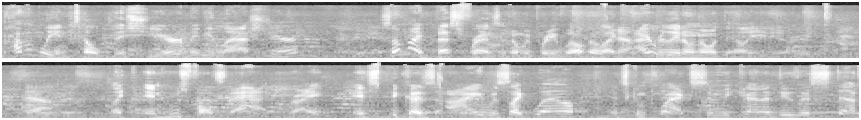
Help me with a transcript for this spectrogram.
probably until this year maybe last year some of my best friends that know me pretty well they're like Yeah. i really don't know what the hell you do yeah. like and whose fault's that right it's because i was like well it's complex and we kind of do this stuff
